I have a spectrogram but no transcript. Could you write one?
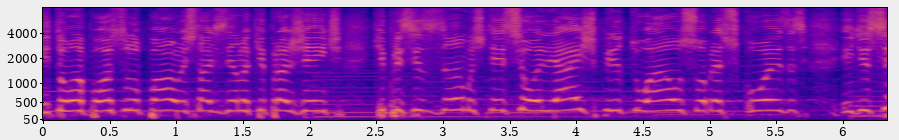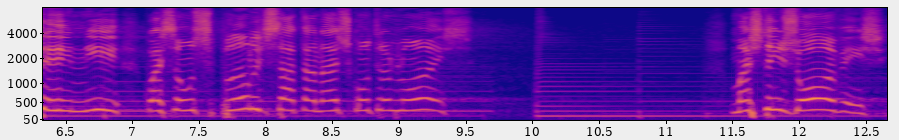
Então o apóstolo Paulo está dizendo aqui para a gente que precisamos ter esse olhar espiritual sobre as coisas e discernir quais são os planos de Satanás contra nós. Mas tem jovens,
